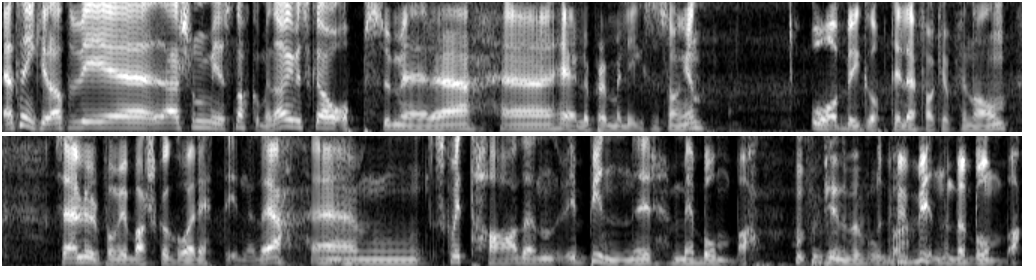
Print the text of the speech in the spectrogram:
Jeg tenker at vi Det er så mye å snakke om i dag. Vi skal oppsummere eh, hele Premier League-sesongen. Og bygge opp til FA Cup-finalen. Så jeg lurer på om vi bare skal gå rett inn i det. Um, skal vi ta den Vi begynner med bomba. Begynner med bomba. Vi begynner med bomba.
